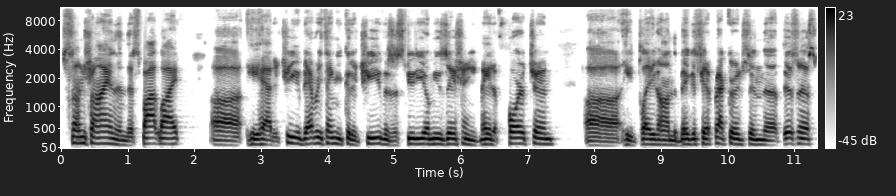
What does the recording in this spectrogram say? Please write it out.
sunshine and the spotlight. Uh, he had achieved everything you could achieve as a studio musician. He'd made a fortune. Uh, he'd played on the biggest hit records in the business.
